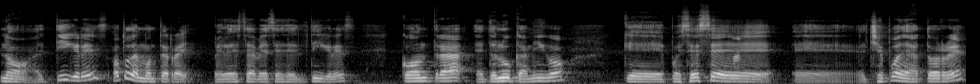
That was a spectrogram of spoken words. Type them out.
no, al Tigres, otro de Monterrey, pero esta vez es el Tigres contra el Toluca, amigo, que pues ese, eh, el Chepo de la Torre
